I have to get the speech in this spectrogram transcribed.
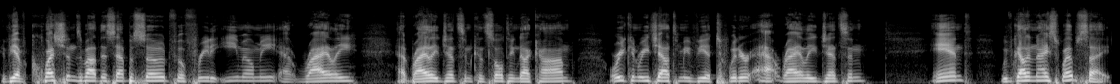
If you have questions about this episode, feel free to email me at riley at rileyjensenconsulting.com or you can reach out to me via Twitter at Riley Jensen. And we've got a nice website.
